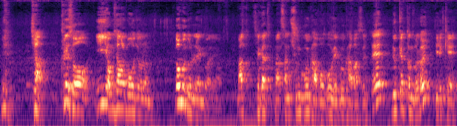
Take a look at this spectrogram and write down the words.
네. 자, 그래서 이 영상을 보고 저는 너무 놀란 거예요. 막 제가 막상 중국을 가보고 외국을 가봤을 때 느꼈던 거를 이렇게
